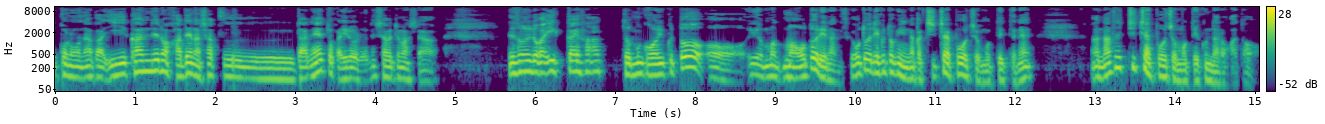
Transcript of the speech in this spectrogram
ー、このなんかいい感じの派手なシャツだねとかいろいろね喋ってました。で、その人が一回ファーッと向こう行くと、いや、ま、まあ、おトイレなんですけど、おトイレ行くときになんかちっちゃいポーチを持って行ってね、あなぜちっちゃいポーチを持っていくんだろうかと。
